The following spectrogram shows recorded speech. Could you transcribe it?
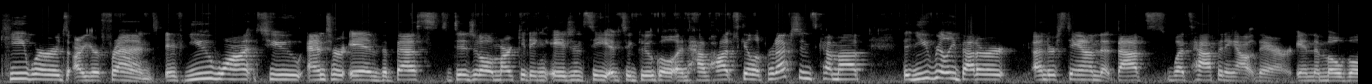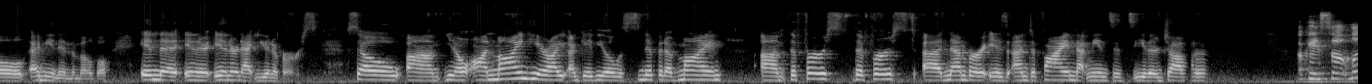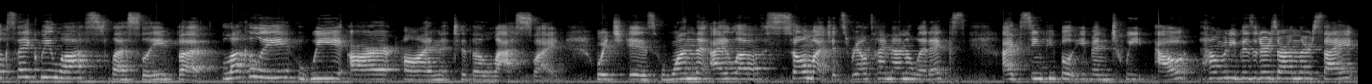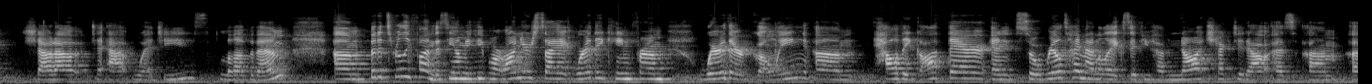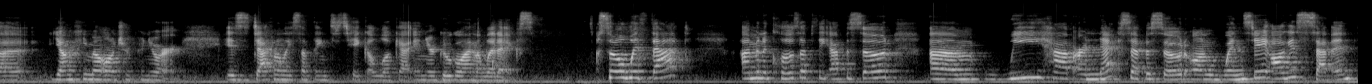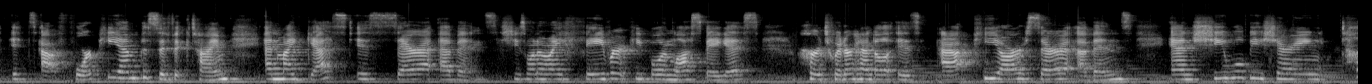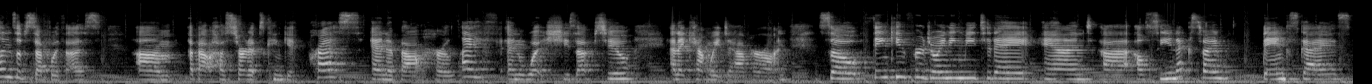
keywords are your friend. If you want to enter in the best digital marketing agency into Google and have Hot Skillet Productions come up, then you really better understand that that's what's happening out there in the mobile, I mean, in the mobile, in the, in the internet universe. So, um, you know, on mine here, I, I gave you a snippet of mine. Um, the first the first uh, number is undefined. That means it's either Java. Okay, so it looks like we lost Leslie, but luckily we are on to the last slide, which is one that I love so much. It's real time analytics. I've seen people even tweet out how many visitors are on their site. Shout out to at Wedgies, love them. Um, but it's really fun to see how many people are on your site, where they came from, where they're going, um, how they got there. And so, real time analytics, if you have not checked it out as um, a young female entrepreneur, is definitely something to take a look at in your Google Analytics. So, with that, I'm going to close up the episode. Um, we have our next episode on Wednesday, August 7th. It's at 4 p.m. Pacific time. And my guest is Sarah Evans. She's one of my favorite people in Las Vegas. Her Twitter handle is at PR Sarah Evans, and she will be sharing tons of stuff with us um, about how startups can get press and about her life and what she's up to. And I can't wait to have her on. So thank you for joining me today, and uh, I'll see you next time. Thanks, guys.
